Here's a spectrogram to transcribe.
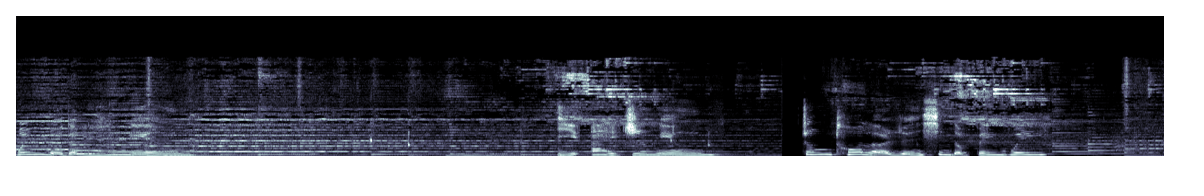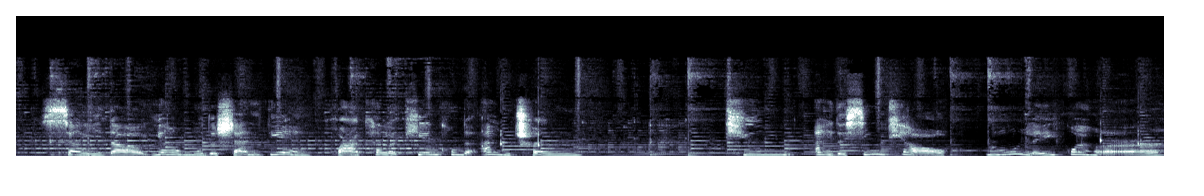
温柔的黎明。以爱之名。脱了人性的卑微，像一道耀目的闪电，划开了天空的暗沉。听爱的心跳如雷贯耳，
